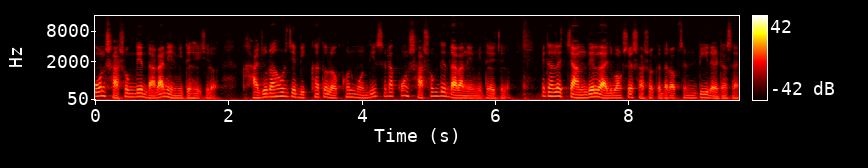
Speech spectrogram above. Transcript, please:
কোন শাসকদের দ্বারা নির্মিত হয়েছিল? খাজুরাহোর যে বিখ্যাত লক্ষণ মন্দির, সেটা কোন শাসকদের দ্বারা নির্মিত হয়েছিল? এটা হলো চান্দেল রাজবংশের শাসকের দ্বারা অপশন ডি রাইট আনসার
